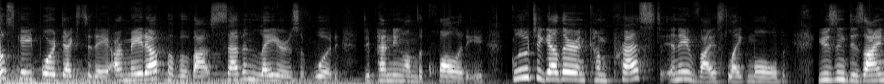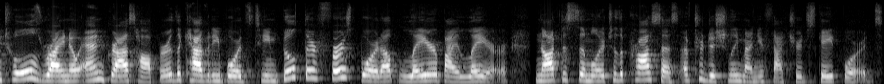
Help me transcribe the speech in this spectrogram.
skateboard decks today are made up of about seven layers of wood, depending on the quality, glued together and compressed in a vise-like mold. Using design tools, Rhino and Grasshopper, the Cavity Boards team built their first board up layer by layer, not dissimilar to the process of traditionally manufactured skateboards.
